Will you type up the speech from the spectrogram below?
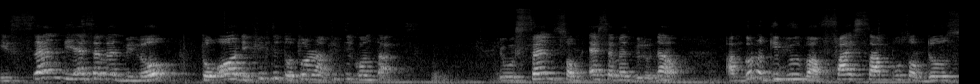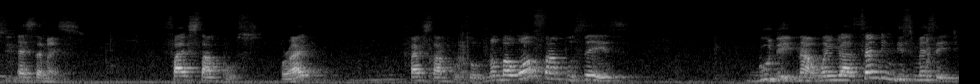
is send the SMS below to all the 50 to 250 contacts. You will send some SMS below. Now, I'm going to give you about five samples of those SMS. five samples, right? Five samples. So number one sample says, good day. Now, when you are sending this message,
